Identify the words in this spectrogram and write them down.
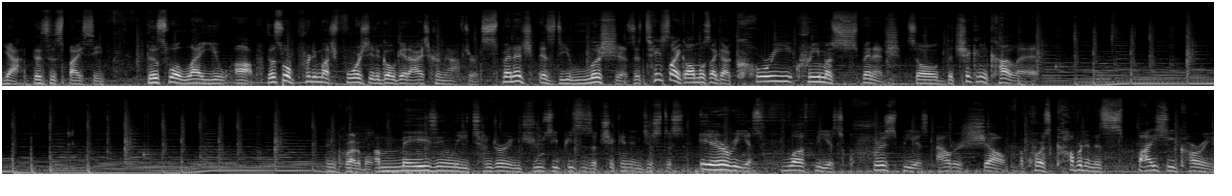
Yeah, this is spicy. This will light you up. This will pretty much force you to go get ice cream after. Spinach is delicious. It tastes like almost like a curry cream of spinach. So the chicken cutlet, incredible. Amazingly tender and juicy pieces of chicken and just this airiest, fluffiest, crispiest outer shell. Of course, covered in this spicy curry.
